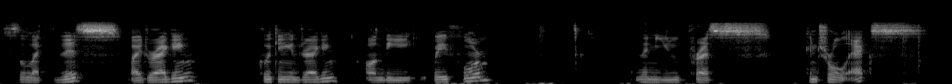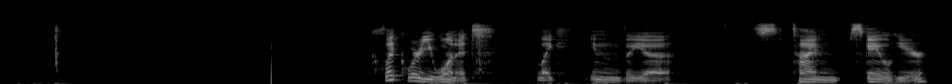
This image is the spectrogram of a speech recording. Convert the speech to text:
select this by dragging, clicking and dragging on the waveform. And then you press Control X. Click where you want it, like in the uh, time scale here.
